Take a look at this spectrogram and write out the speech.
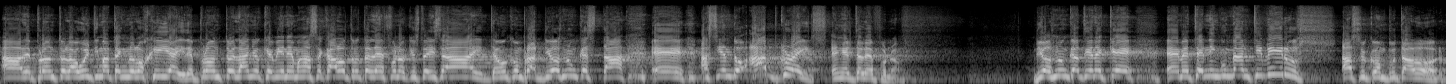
ah, de pronto la última tecnología y de pronto el año que viene van a sacar otro teléfono que usted dice, ay, tengo que comprar. Dios nunca está eh, haciendo upgrades en el teléfono. Dios nunca tiene que eh, meter ningún antivirus a su computador.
